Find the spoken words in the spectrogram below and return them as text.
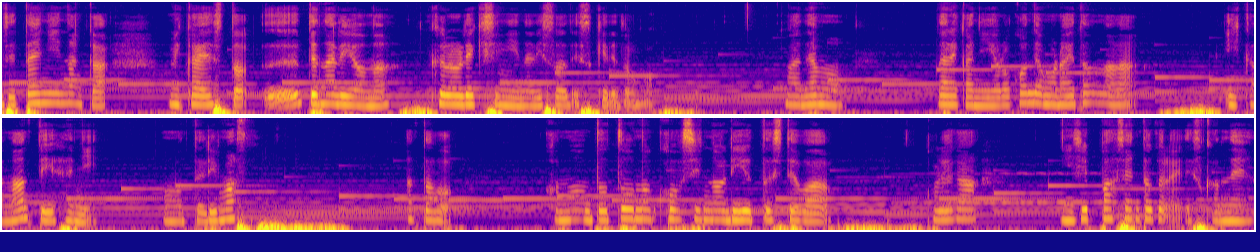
絶対になんか見返すとうーってなるような黒歴史になりそうですけれども。まあでも誰かに喜んでもらえたのならいいかなっていうふうに思っております。あとこの怒涛の更新の理由としてはこれが20%ぐらいですかね。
